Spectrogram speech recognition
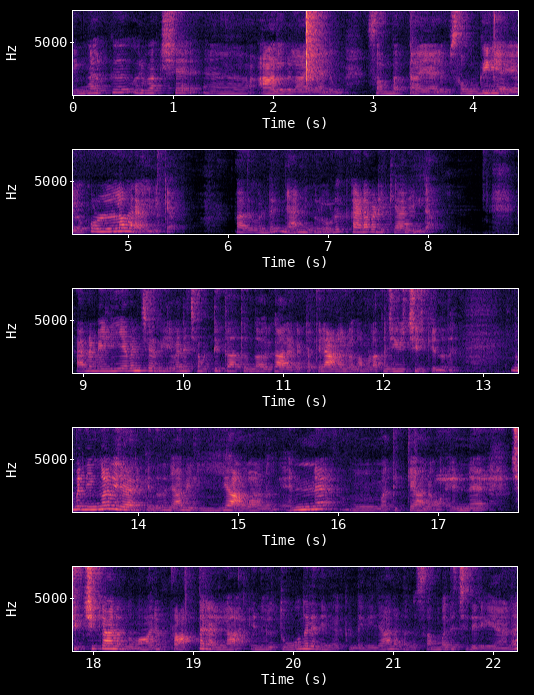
നിങ്ങൾക്ക് ഒരു പക്ഷേ ആളുകളായാലും സമ്പത്തായാലും സൗകര്യമായാലും ഒക്കെ ഉള്ളവരായിരിക്കാം. അതുകൊണ്ട് ഞാൻ നിങ്ങളോട് കടപടിക്കാനില്ല. കാരണം വലിയവൻ ചെറിയവനെ ചവിട്ടിത്താത്തുന്ന ഒരു കാലഘട്ടത്തിലാണല്ലോ നമ്മളൊക്കെ ജീവിച്ചിരിക്കുന്നത്. ഇപ്പം നിങ്ങൾ വിചാരിക്കുന്നത് ഞാൻ വലിയ ആളാണ്. എന്നെ മതിക്കാനോ എന്നെ ശിക്ഷിക്കാനൊന്നും ആരും പ്രാപ്തരല്ല എന്നൊരു തോന്നൽ നിങ്ങൾക്കുണ്ടെങ്കിൽ ഞാനതങ്ങ് സമ്മതിച്ചു തരികയാണ്.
